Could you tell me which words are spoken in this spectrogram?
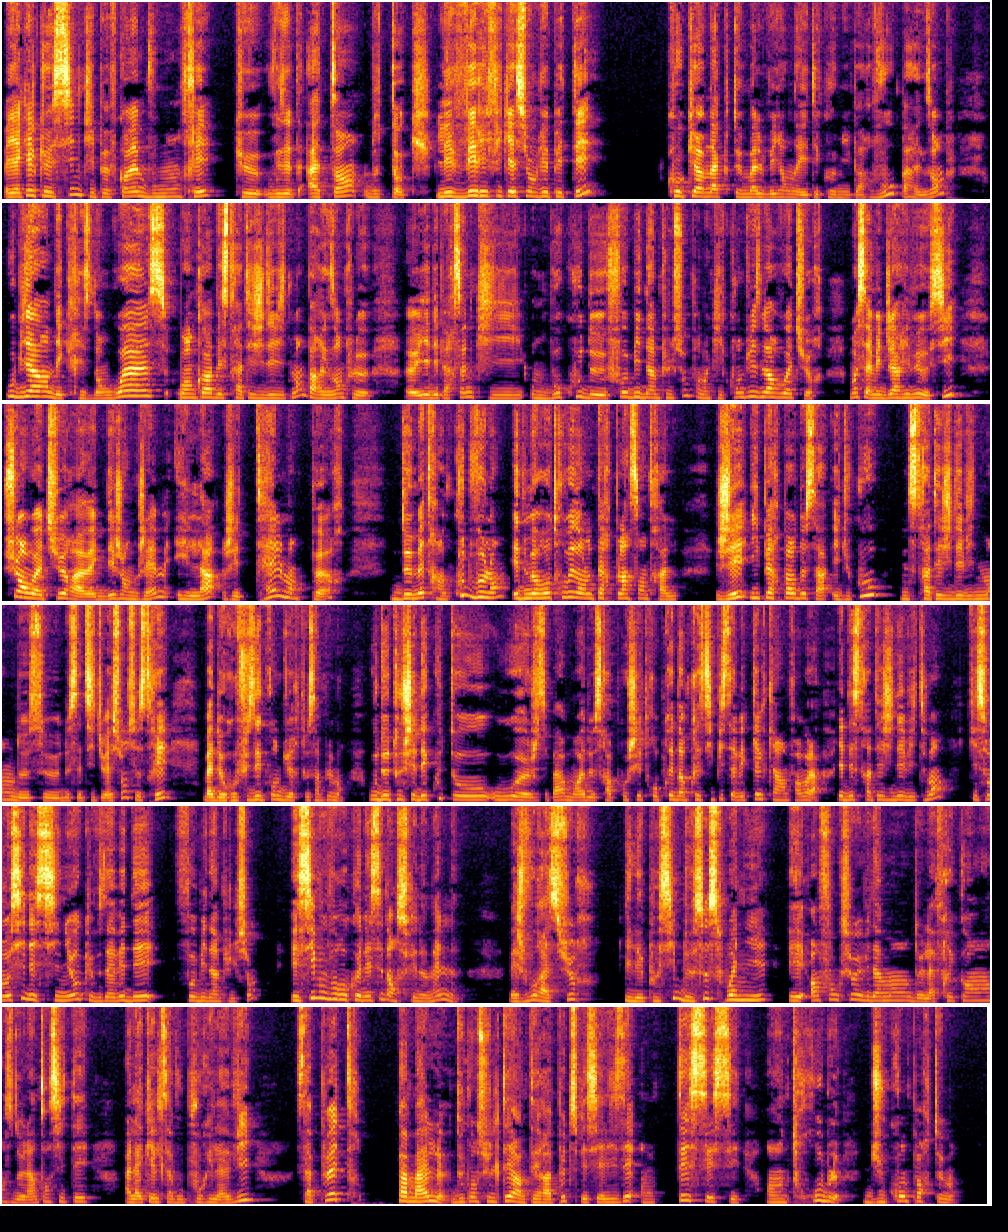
Bah, Il y a quelques signes qui peuvent quand même vous montrer que vous êtes atteint de TOC. Les vérifications répétées, qu'aucun acte malveillant n'a été commis par vous, par exemple, ou bien des crises d'angoisse, ou encore des stratégies d'évitement. Par exemple, euh, il y a des personnes qui ont beaucoup de phobie d'impulsion pendant qu'ils conduisent leur voiture. Moi, ça m'est déjà arrivé aussi. Je suis en voiture avec des gens que j'aime, et là, j'ai tellement peur de mettre un coup de volant et de me retrouver dans le terre-plein central. J'ai hyper peur de ça. Et du coup, une stratégie d'évitement de, de cette situation, ce serait bah, de refuser de conduire tout simplement, ou de toucher des couteaux, ou euh, je sais pas moi, de se rapprocher trop près d'un précipice avec quelqu'un. Enfin voilà, il y a des stratégies d'évitement qui sont aussi des signaux que vous avez des phobie d'impulsion. Et si vous vous reconnaissez dans ce phénomène, ben, je vous rassure, il est possible de se soigner. Et en fonction évidemment de la fréquence, de l'intensité à laquelle ça vous pourrit la vie, ça peut être pas mal de consulter un thérapeute spécialisé en TCC, en troubles du comportement,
